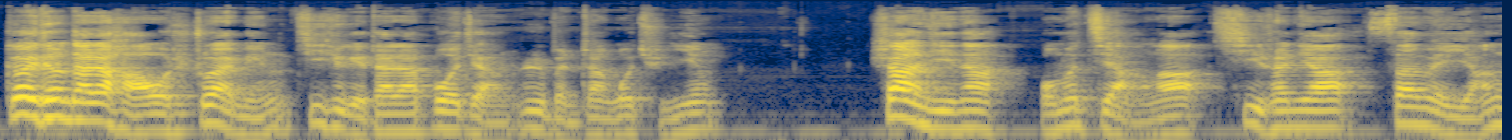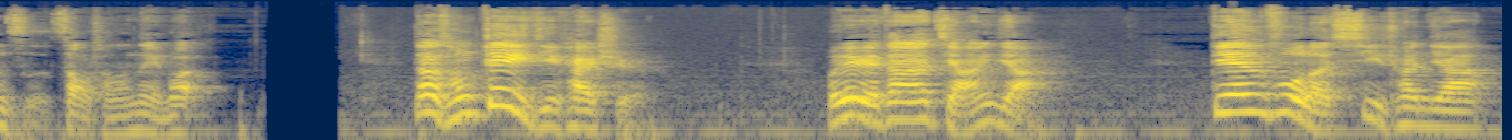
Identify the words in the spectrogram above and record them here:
各位听众，大家好，我是朱爱明，继续给大家播讲日本战国群英。上一集呢，我们讲了细川家三位养子造成的内乱。那从这一集开始，我就给大家讲一讲颠覆了细川家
